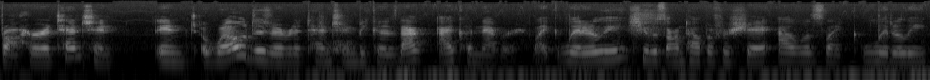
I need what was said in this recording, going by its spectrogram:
brought her attention and well deserved attention because that I could never like literally she was on top of her shit. I was like literally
